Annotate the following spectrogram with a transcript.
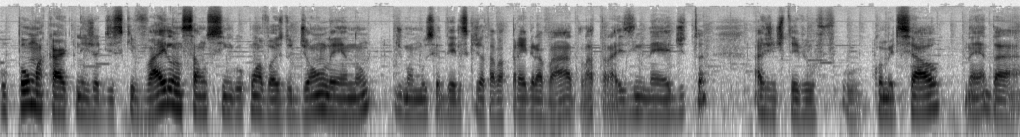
o Paul McCartney já disse que vai lançar um single com a voz do John Lennon, de uma música deles que já estava pré-gravada lá atrás, inédita. A gente teve o, o, comercial, né, da,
